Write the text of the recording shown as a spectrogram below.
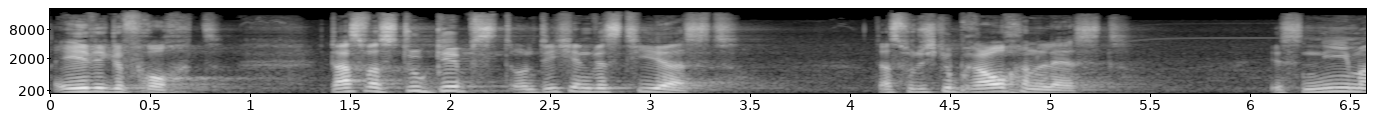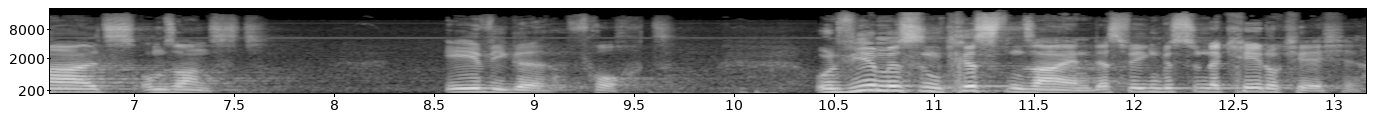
Ewige Frucht. Das, was du gibst und dich investierst, das, du dich gebrauchen lässt, ist niemals umsonst ewige Frucht. Und wir müssen Christen sein, deswegen bist du in der Credo-Kirche.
